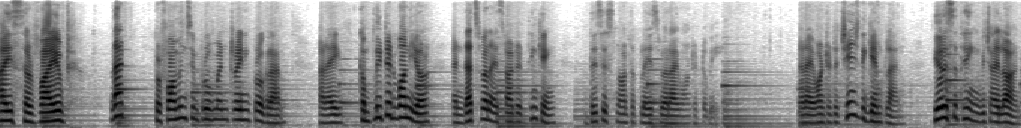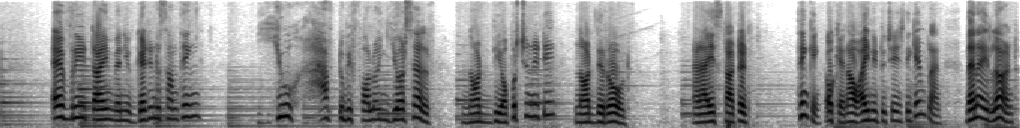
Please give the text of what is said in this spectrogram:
I survived that performance improvement training program and I completed one year and that's when I started thinking this is not the place where I wanted to be and I wanted to change the game plan. Here is the thing which I learned every time when you get into something, you have to be following yourself, not the opportunity, not the road. And I started thinking, okay, now I need to change the game plan. Then I learned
